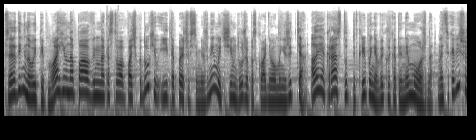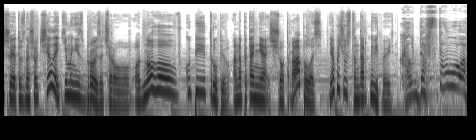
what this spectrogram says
Всередині новий тип магів напав, він накастував пачку духів і тепешився між ними, чим дуже поскладнював мені життя. Але якраз тут підкріплення викликати не можна. Найцікавіше, що я тут знайшов чела, який мені зброю зачаровував. Одного в купі трупів. А на питання, що трапилось, я почув стандартну відповідь. Колдовство!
